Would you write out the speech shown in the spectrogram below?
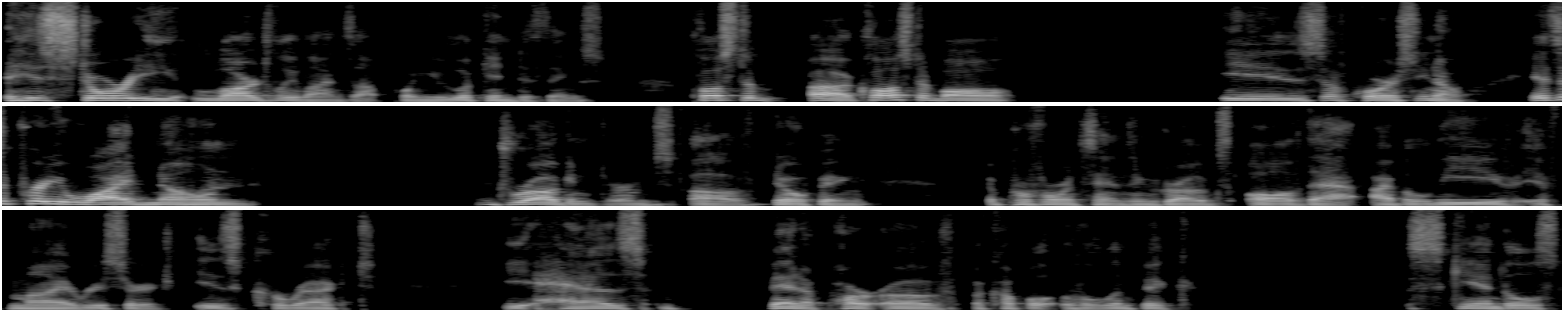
his story largely lines up when you look into things. Close to uh, Clostebol is, of course, you know, it's a pretty wide known drug in terms of doping, performance enhancing drugs, all of that. I believe, if my research is correct, it has been a part of a couple of Olympic scandals.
